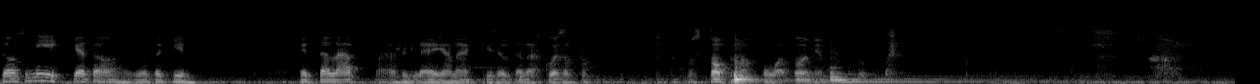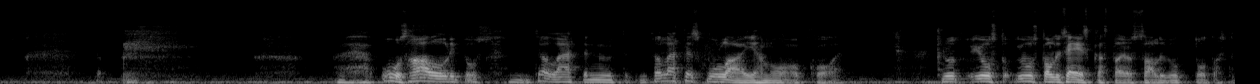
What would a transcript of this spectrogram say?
Tää on se niihkeetä on jotenkin heittää läppää silleen ihan äkkiseltä tässä, kun ei saa stop-nappulaa toimia. mutta- Uusi hallitus, se on lähtenyt, se on lähtenyt skulaa ihan ok. Just, just, just oli Seiskasta, jossa oli juttu tosta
